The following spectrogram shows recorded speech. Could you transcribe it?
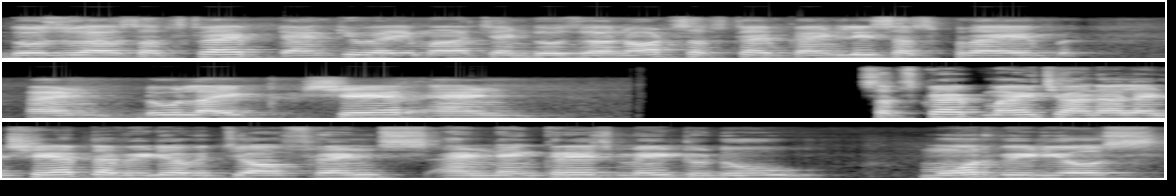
Those who have subscribed, thank you very much. And those who are not subscribed, kindly subscribe and do like, share and subscribe my channel and share the video with your friends and encourage me to do more videos.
